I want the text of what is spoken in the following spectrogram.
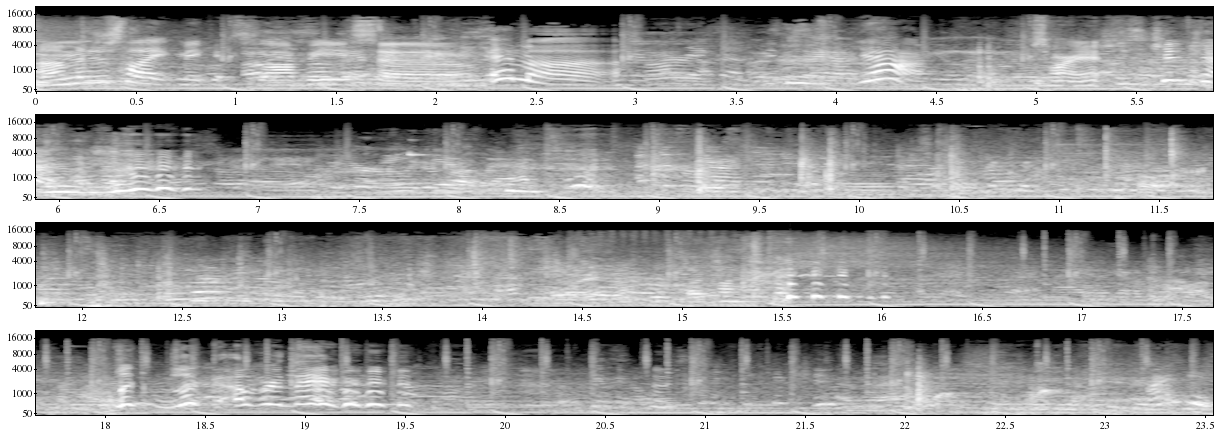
I'm gonna just like make it sloppy, so. Emma. Yeah. Sorry, just chit chat. Look look over there. Thank you.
